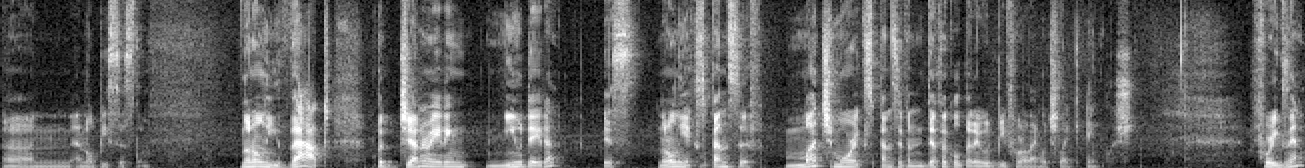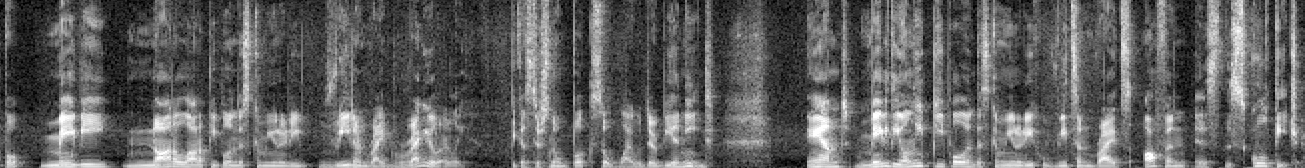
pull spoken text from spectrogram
an NLP system. Not only that, but generating new data is not only expensive, much more expensive and difficult than it would be for a language like English. For example, maybe not a lot of people in this community read and write regularly because there's no books, so why would there be a need? And maybe the only people in this community who reads and writes often is the school teacher.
